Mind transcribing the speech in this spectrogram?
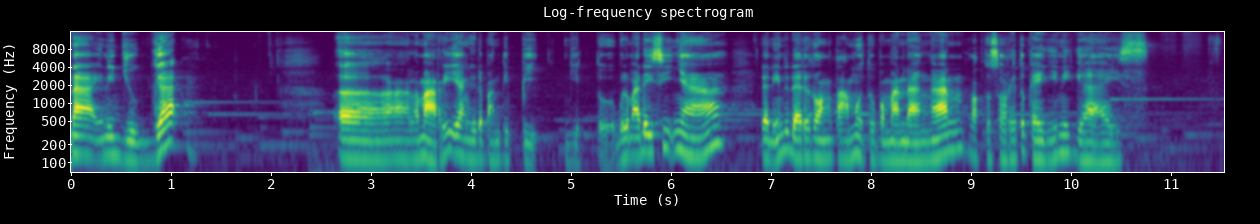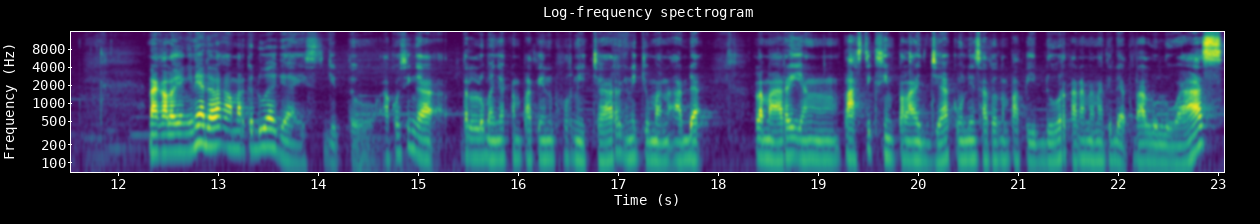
Nah ini juga uh, lemari yang di depan TV gitu. Belum ada isinya dan ini dari ruang tamu tuh pemandangan waktu sore itu kayak gini guys. Nah kalau yang ini adalah kamar kedua guys gitu. Aku sih nggak terlalu banyak tempatin furniture. Ini cuman ada lemari yang plastik simpel aja. Kemudian satu tempat tidur karena memang tidak terlalu luas.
